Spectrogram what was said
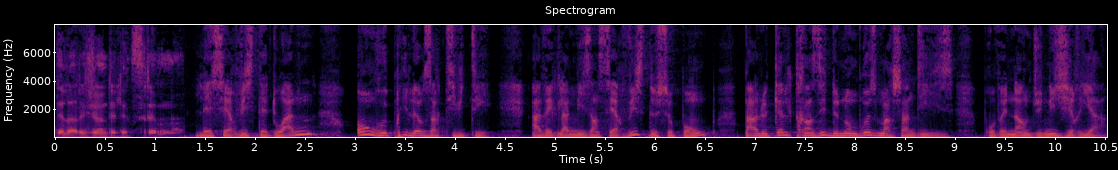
de la région de l'extrême nord. Les services des douanes ont repris leurs activités avec la mise en service de ce pont par lequel transitent de nombreuses marchandises provenant du Nigeria.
